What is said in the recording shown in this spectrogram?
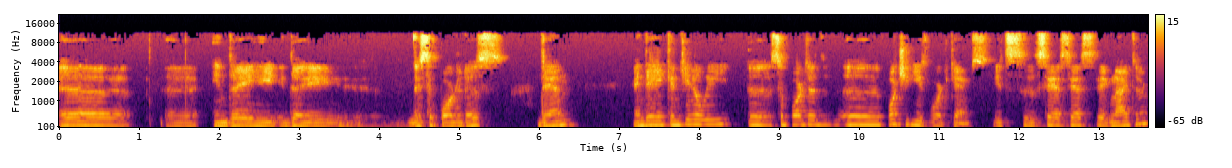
Uh, uh, and they they they supported us then, and they continually uh, supported uh, Portuguese WordCamps. It's uh, CSS Igniter,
